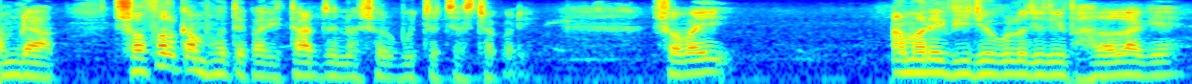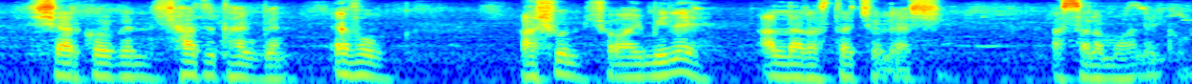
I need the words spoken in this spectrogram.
আমরা সফল কাম হতে পারি, তার জন্য সর্বোচ্চ চেষ্টা করি। সবাই আমার এই ভিডিওগুলো যদি ভালো লাগে শেয়ার করবেন, সাথে থাকবেন এবং আসুন সবাই মিলে আল্লাহ রাস্তায় চলে আসি। আসসালামু আলাইকুম।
